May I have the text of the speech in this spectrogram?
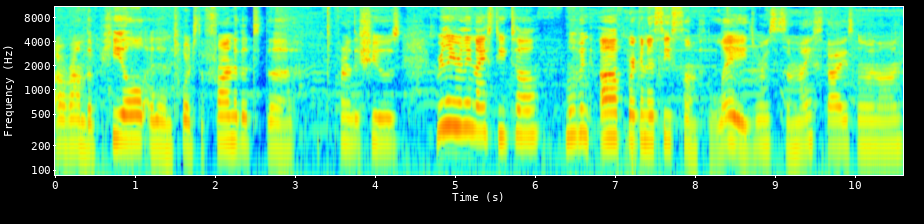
around the heel and then towards the front of the, the front of the shoes. Really, really nice detail. Moving up, we're gonna see some legs. We're gonna see some nice thighs going on.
